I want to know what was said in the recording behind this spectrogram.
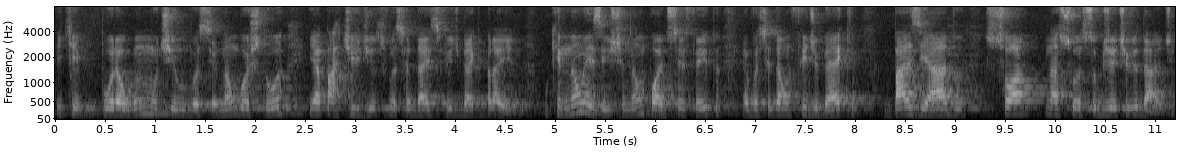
e que por algum motivo você não gostou e a partir disso você dá esse feedback para ele. O que não existe, não pode ser feito é você dar um feedback baseado só na sua subjetividade.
